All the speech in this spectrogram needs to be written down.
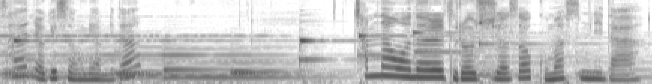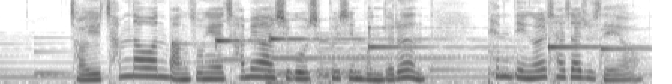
사연 여기서 정리합니다. 참나원을 들어주셔서 고맙습니다. 저희 참나원 방송에 참여하시고 싶으신 분들은 팬딩을 찾아주세요.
